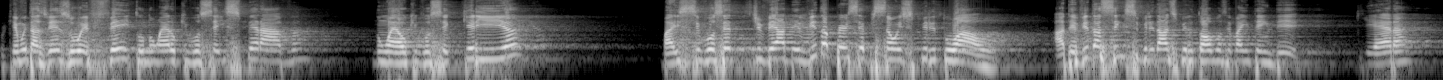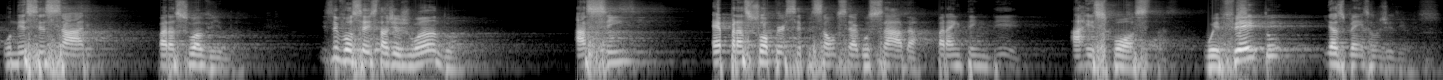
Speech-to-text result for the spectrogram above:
Porque muitas vezes o efeito não era o que você esperava, não é o que você queria, mas se você tiver a devida percepção espiritual, a devida sensibilidade espiritual, você vai entender que era o necessário para a sua vida. E se você está jejuando, assim é para sua percepção ser aguçada, para entender a resposta, o efeito e as bênçãos de Deus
